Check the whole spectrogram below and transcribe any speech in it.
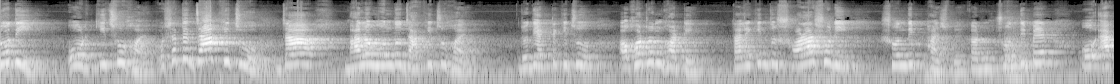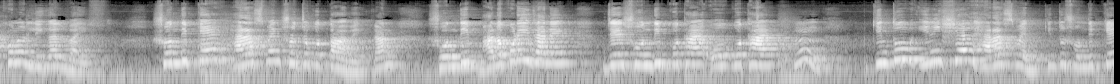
যদি ওর কিছু হয়, ওর সাথে যা কিছু যা ভালো মন্দ যা কিছু হয়, যদি একটা কিছু অঘটন ঘটে, তাহলে কিন্তু সরাসরি সন্দীপ ফাঁসবে। কারণ সন্দীপের ও এখনও লিগাল ওয়াইফ সন্দীপকে হ্যারাসমেন্ট সহ্য করতে হবে। কারণ সন্দীপ ভালো করেই জানে যে সন্দীপ কোথায়, ও কোথায়, হুম? কিন্তু ইনিশিয়াল হ্যারাসমেন্ট কিন্তু সন্দীপকে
